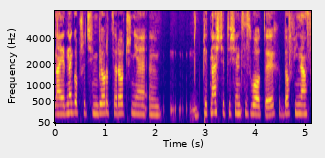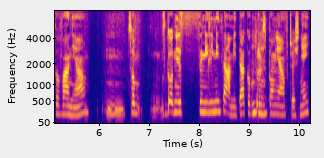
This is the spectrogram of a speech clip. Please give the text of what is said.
na jednego przedsiębiorcę rocznie ym, 15 tysięcy złotych dofinansowania, ym, co zgodnie z tymi limitami, tak, o których wspomniałam wcześniej.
